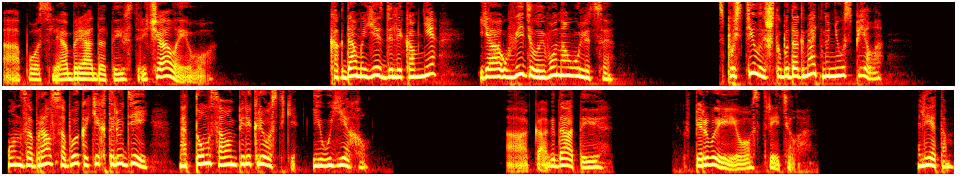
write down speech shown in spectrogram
А после обряда ты встречала его? Когда мы ездили ко мне, я увидела его на улице. Спустилась, чтобы догнать, но не успела. Он забрал с собой каких-то людей на том самом перекрестке и уехал. А когда ты впервые его встретила? Летом,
